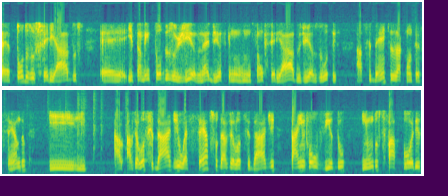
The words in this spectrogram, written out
é, todos os feriados é, e também todos os dias, né, dias que não, não são feriados, dias úteis, acidentes acontecendo e a, a velocidade, o excesso da velocidade está envolvido em um dos fatores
